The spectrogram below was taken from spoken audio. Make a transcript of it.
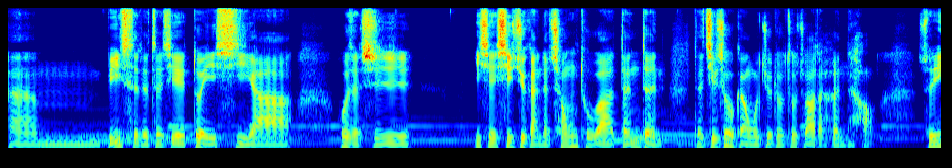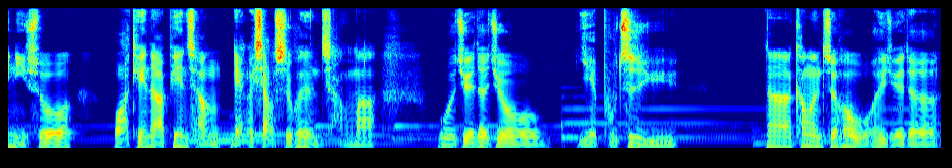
嗯，彼此的这些对戏啊，或者是一些戏剧感的冲突啊等等的节奏感，我觉得都抓得很好。所以你说，哇，天哪，片长两个小时会很长吗？我觉得就也不至于。那看完之后，我会觉得。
